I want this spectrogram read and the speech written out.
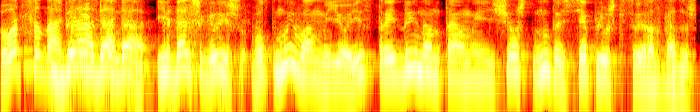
Вот цена. Да, да, да. И дальше говоришь, вот мы вам ее и с трейдином там, и еще что ну, то есть все плюшки свои рассказываешь.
